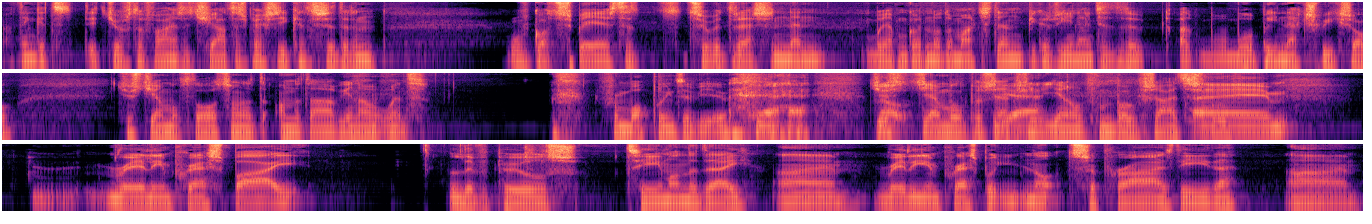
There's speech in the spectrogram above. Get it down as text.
I think it's it justifies a chat, especially considering we've got Spurs to to address, and then we haven't got another match then because United will be next week. So, just general thoughts on it, on the derby and how it went. from what point of view? Just No. general perception, yeah. you know, from both sides. Um, really impressed by Liverpool's team on the day. Um, really impressed, but not surprised either. Um,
